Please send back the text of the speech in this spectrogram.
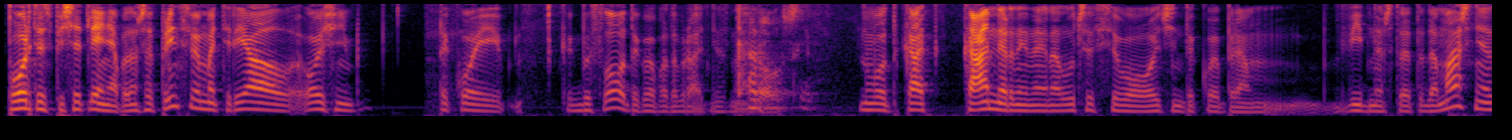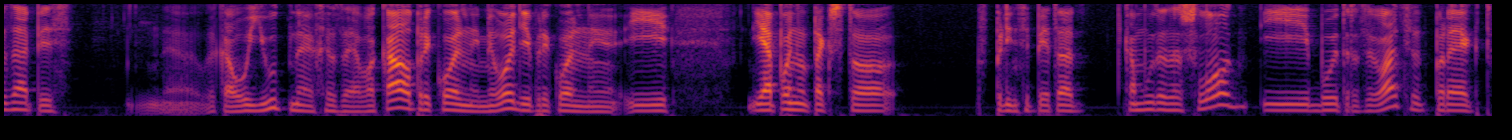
портит впечатление, потому что, в принципе, материал очень такой, как бы слово такое подобрать, не знаю. Хороший. Ну вот как камерный, наверное, лучше всего. Очень такой прям видно, что это домашняя запись, э, такая уютная, хз, вокал прикольный, мелодии прикольные. И я понял так, что, в принципе, это кому-то зашло и будет развиваться этот проект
